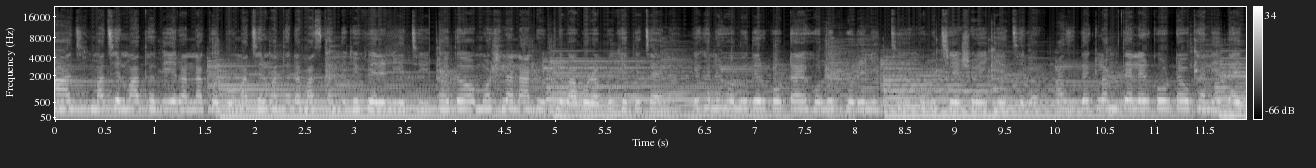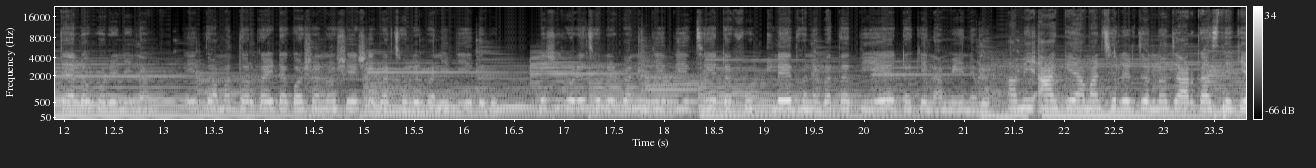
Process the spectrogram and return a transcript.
আজ মাছের মাথা দিয়ে রান্না করব। মাছের মাথাটা মাঝখান থেকে ফেরে নিয়েছি। হয়তো মশলা না ঢুকলে বাবুরাবু খেতে চায় না। এখানে হলুদের কৌটায় হলুদ ভরে নিচ্ছি। হলুদ শেষ হয়ে গিয়েছিল। আজ দেখলাম তেলের কৌটাও খালি, তাই তেলও ভরে নিলাম। এই তো আমার তরকারিটা কষানো শেষ, এবার ঝোলের পানি দিয়ে দেবো। বেশি করে ঝোলের পানি দিয়ে দিয়েছি, এটা ফুটলে ধনেপাতা দিয়ে এটাকে নামিয়ে নেব। আমি আগে আমার ছেলের জন্য যার কাছ থেকে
